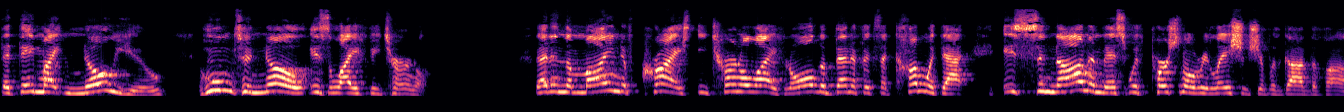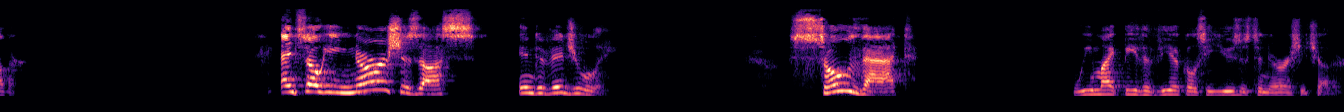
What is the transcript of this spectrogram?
that they might know you, whom to know is life eternal. That in the mind of Christ, eternal life and all the benefits that come with that is synonymous with personal relationship with God the Father. And so he nourishes us individually so that we might be the vehicles he uses to nourish each other.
